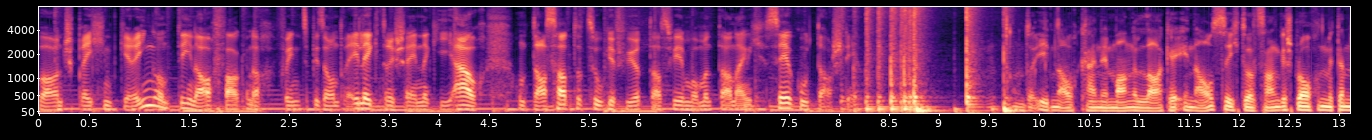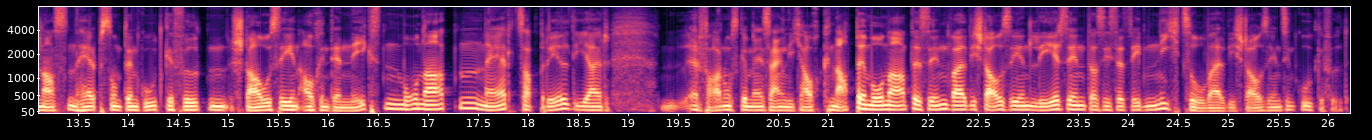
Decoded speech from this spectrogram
war entsprechend gering und die Nachfrage nach insbesondere elektrischer Energie auch. Und das hat dazu geführt, dass wir momentan eigentlich sehr gut dastehen eben auch keine Mangellage in Aussicht. Du hast angesprochen mit dem nassen Herbst und den gut gefüllten Stauseen, auch in den nächsten Monaten, März, April, die ja erfahrungsgemäß eigentlich auch knappe Monate sind, weil die Stauseen leer sind. Das ist jetzt eben nicht so, weil die Stauseen sind gut gefüllt.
